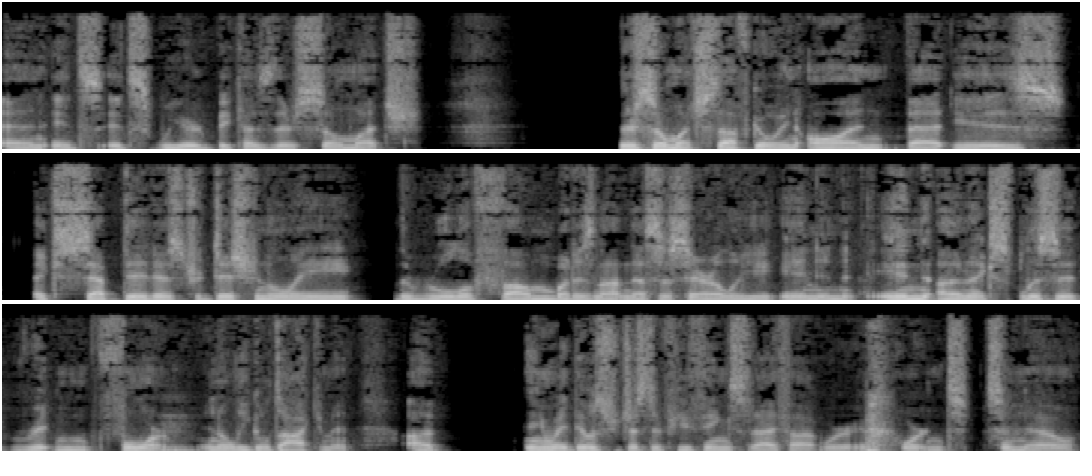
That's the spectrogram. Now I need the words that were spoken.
And it's, it's weird because there's so much, there's so much stuff going on that is accepted as traditionally the rule of thumb, but is not necessarily in an, in an explicit written form in a legal document. Uh, anyway, those are just a few things that I thought were important to know.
